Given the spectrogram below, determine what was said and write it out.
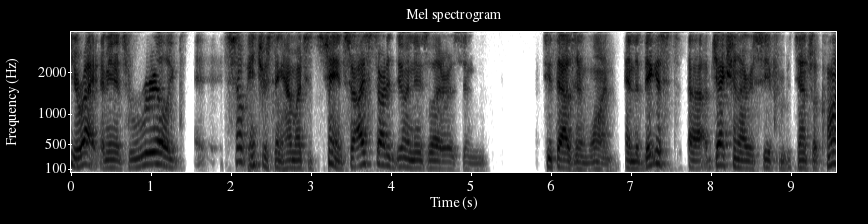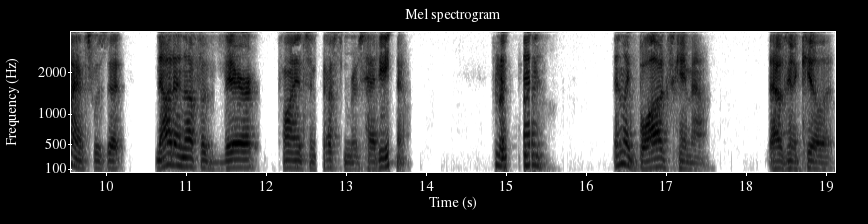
you're right. I mean, it's really it's so interesting how much it's changed. So I started doing newsletters in 2001, and the biggest uh, objection I received from potential clients was that not enough of their clients and customers had email. Hmm. And then, then like blogs came out. That was going to kill it.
